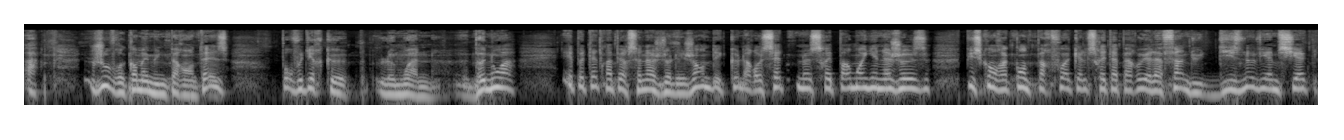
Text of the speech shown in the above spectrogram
Ah, j'ouvre quand même une parenthèse pour vous dire que le moine Benoît est peut-être un personnage de légende et que la recette ne serait pas moyenâgeuse, puisqu'on raconte parfois qu'elle serait apparue à la fin du XIXe siècle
